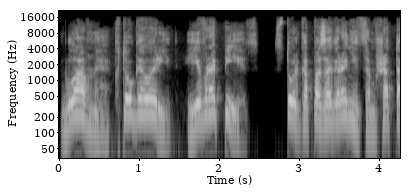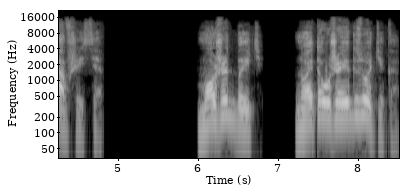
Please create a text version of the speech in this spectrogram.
Главное, кто говорит, европеец, столько по заграницам шатавшийся. Может быть, но это уже экзотика.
